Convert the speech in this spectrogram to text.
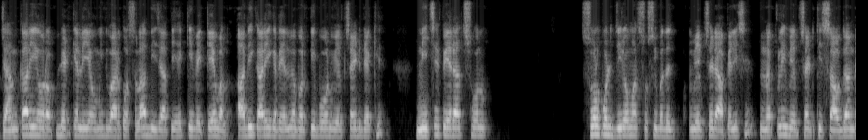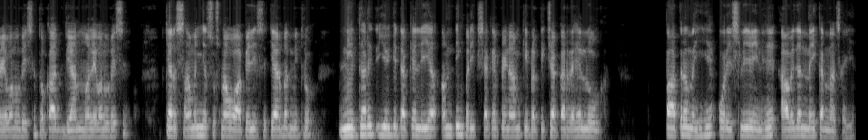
जानकारी और अपडेट के लिए उम्मीदवार को सलाह दी जाती है कि वे केवल आधिकारिक रेलवे भर्ती बोर्ड वेबसाइट देखें નીચે પેરા સોળ સોળ પોઈન્ટ જીરોમાં સૂચિબદ્ધ વેબસાઇટ આપેલી છે નકલી વેબસાઇટથી સાવધાન રહેવાનું રહેશે તો ખાસ ધ્યાનમાં લેવાનું રહેશે ત્યારે સામાન્ય સૂચનાઓ આપેલી છે ત્યારબાદ મિત્રો निर्धारित योग्यता के लिए अंतिम परीक्षा के परिणाम की प्रतीक्षा कर रहे लोग पात्र नहीं है और इसलिए इन्हें आवेदन नहीं करना चाहिए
